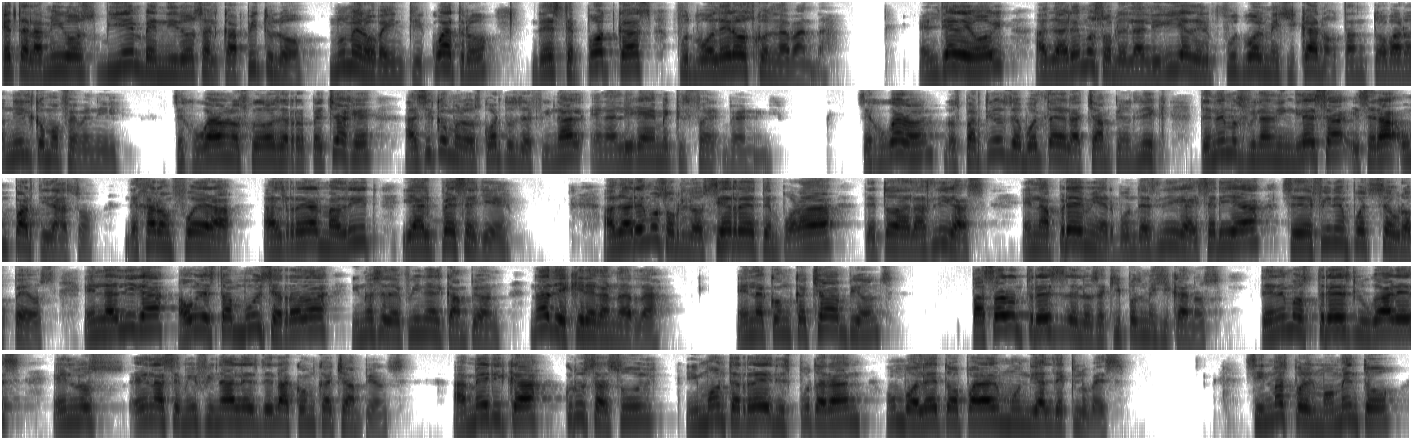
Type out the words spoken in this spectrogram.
¿Qué tal amigos? Bienvenidos al capítulo número 24 de este podcast Futboleros con la Banda. El día de hoy hablaremos sobre la liguilla del fútbol mexicano, tanto varonil como femenil. Se jugaron los juegos de repechaje, así como los cuartos de final en la Liga MX femenil. Se jugaron los partidos de vuelta de la Champions League. Tenemos final inglesa y será un partidazo. Dejaron fuera al Real Madrid y al PSG. Hablaremos sobre los cierres de temporada de todas las ligas. En la Premier, Bundesliga y Serie A se definen puestos europeos. En la liga aún está muy cerrada y no se define el campeón. Nadie quiere ganarla. En la Conca Champions pasaron tres de los equipos mexicanos. Tenemos tres lugares en, los, en las semifinales de la Conca Champions. América, Cruz Azul y Monterrey disputarán un boleto para el Mundial de Clubes. Sin más por el momento,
